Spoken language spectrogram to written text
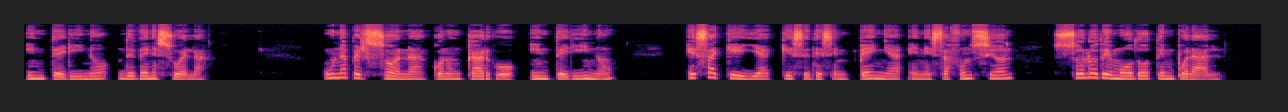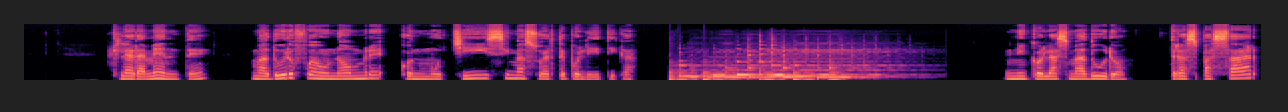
interino de Venezuela. Una persona con un cargo interino es aquella que se desempeña en esa función solo de modo temporal. Claramente, Maduro fue un hombre con muchísima suerte política. Nicolás Maduro, tras pasar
